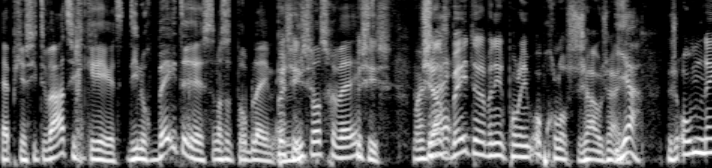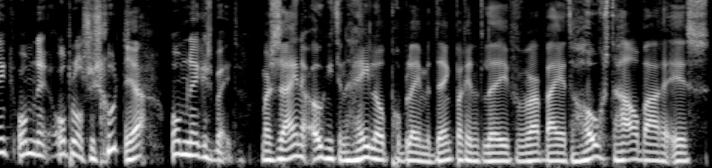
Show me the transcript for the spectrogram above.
heb je een situatie gecreëerd die nog beter is dan als het probleem er niet was geweest. Precies. Maar Zelfs zij- beter wanneer het probleem opgelost zou zijn. Ja, Dus omdenk, omdenk, oplossen is goed, ja, omdenken is beter. maar zijn er ook niet een hele hoop problemen denkbaar in het leven waarbij het hoogst haalbare is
